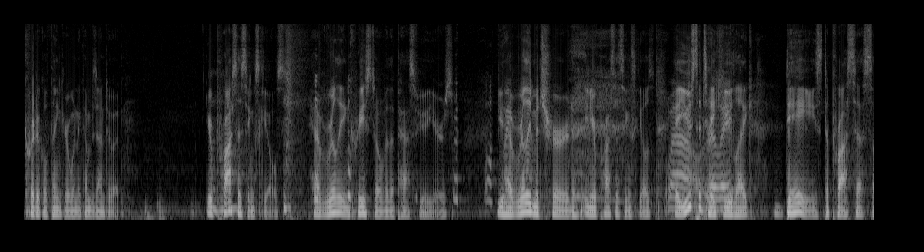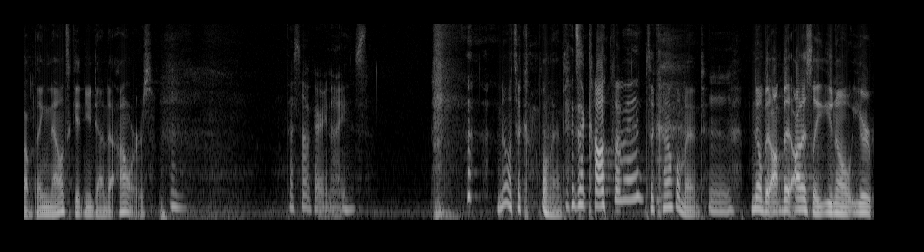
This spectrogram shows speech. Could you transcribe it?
critical thinker when it comes down to it. Your mm-hmm. processing skills have really increased over the past few years. You have really matured in your processing skills. it used to take really? you like days to process something. Now it's getting you down to hours. Mm. That's not very nice. No, it's a compliment. It's a compliment. It's a compliment. Hmm. No, but uh, but honestly, you know, you're,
